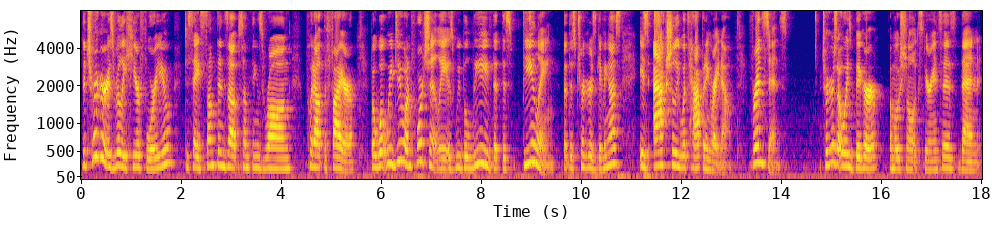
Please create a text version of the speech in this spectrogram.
the trigger is really here for you to say something's up, something's wrong, put out the fire. But what we do, unfortunately, is we believe that this feeling that this trigger is giving us is actually what's happening right now. For instance, triggers are always bigger emotional experiences than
